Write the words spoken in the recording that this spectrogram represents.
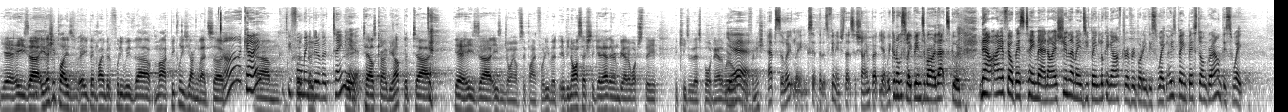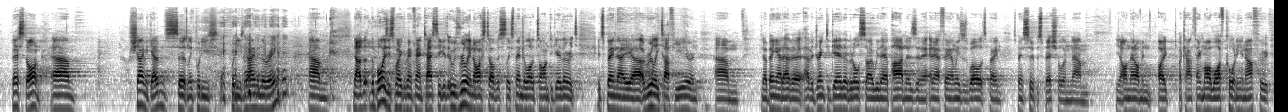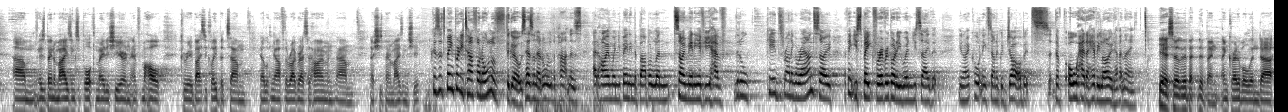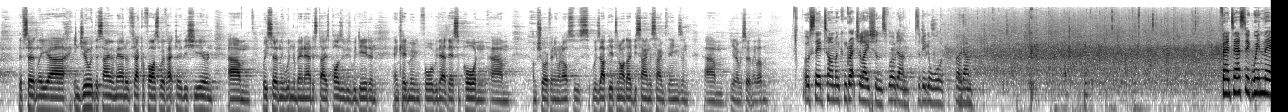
yeah, he's, uh, he's actually plays, he's been playing a bit of footy with uh, Mark Bickley's young lad. So, oh, okay. Um, Could be forming a bit of a team here. Towels Kobe up, but uh, yeah, he's, uh, he's enjoying obviously playing footy, but it'd be nice actually to actually get out there and be able to watch the, the kids with their sport now that we're yeah, all, all, finished. absolutely, except that it's finished. That's a shame, but yeah, we can all sleep in tomorrow. That's good. Now, AFL Best Team Man, I assume that means you've been looking after everybody this week. Who's been best on ground this week? Best on? Um, Shane McAdam's certainly put his, put his name in the ring. Um, no, the, the, boys this week have been fantastic. It, it, was really nice to obviously spend a lot of time together. It's, it's been a, uh, really tough year, and um, you know, being able to have a have a drink together, but also with our partners and our, and our families as well. It's been it's been super special, and um, you know, on that, I mean, I, I can't thank my wife Courtney enough, who um, has been amazing support for me this year and, and for my whole career basically. But um, you know, looking after the Rugrats at home, and um, she's been amazing this year. Because it's been pretty tough on all of the girls, hasn't it? All of the partners at home when you've been in the bubble, and so many of you have little kids running around. So I think you speak for everybody when you say that, you know, Courtney's done a good job. It's, they've all had a heavy load, haven't they? Yeah, certainly they've been, incredible and uh, they've certainly uh, endured the same amount of sacrifice we've had to this year and um, we certainly wouldn't have been able to stay as positive as we did and, and keep moving forward without their support and um, I'm sure if anyone else was, was up here tonight they'd be saying the same things and um, you know we certainly love them. Well said Tom and congratulations. Well done. It's a big Cheers. award. Well Thank done. You. Fantastic win there.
